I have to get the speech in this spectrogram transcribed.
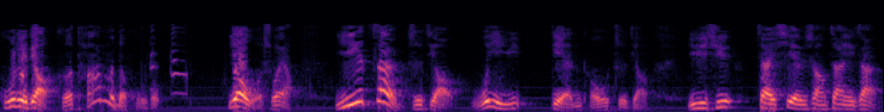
忽略掉和他们的互动。要我说呀，一站之交无异于点头之交，与其在线上站一站，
